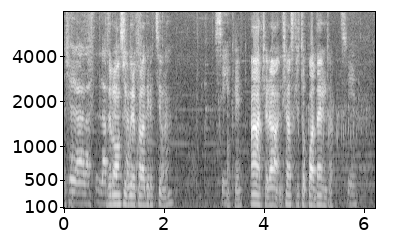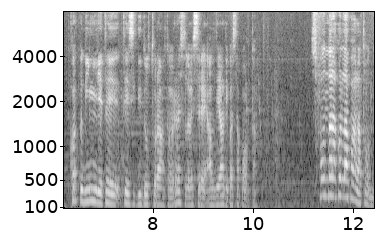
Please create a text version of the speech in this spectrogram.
c'era la, la Dobbiamo seguire quella direzione? Sì, Ok. Ah, c'era, scritto qua dentro. sì. Corpo di mille te- tesi di dottorato. Il resto deve essere al di là di questa porta. Sfondala con la pala, Todd.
